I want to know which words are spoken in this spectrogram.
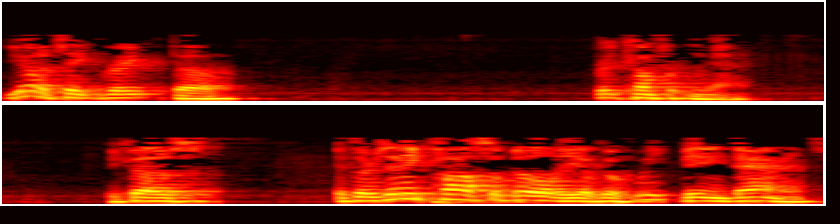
You ought to take great, uh, great comfort in that. Because if there's any possibility of the wheat being damaged,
